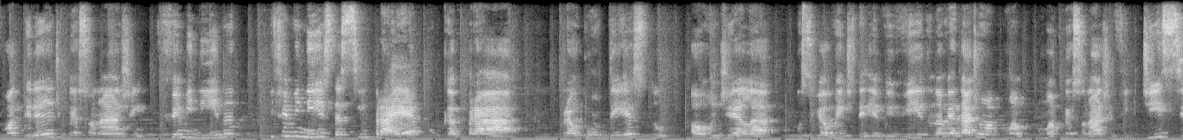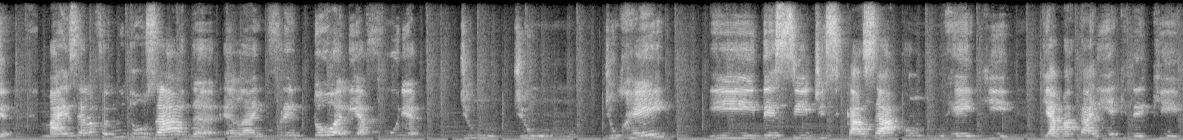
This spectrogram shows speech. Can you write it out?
uma grande personagem feminina e feminista, assim, para a época, para para o contexto onde ela possivelmente teria vivido. Na verdade, é uma, uma, uma, personagem fictícia, mas ela foi muito ousada. Ela enfrentou ali a fúria de um, de um de um rei e decide se casar com um rei que, que a mataria, que, que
